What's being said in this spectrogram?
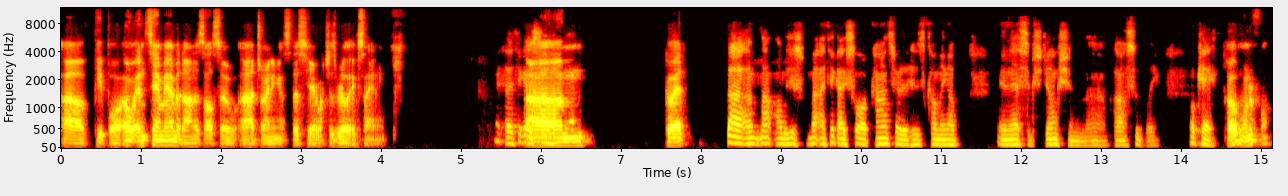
of people. Oh, and Sam Amidon is also uh, joining us this year, which is really exciting. I think I saw, Um, go ahead. uh, not- I was just, I think I saw a concert of his coming up in Essex Junction, uh, possibly. Okay, Oh, wonderful.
